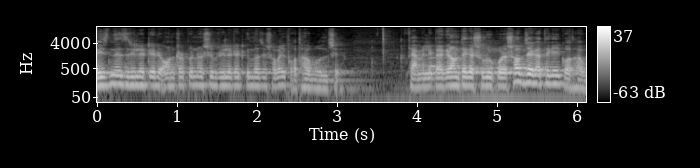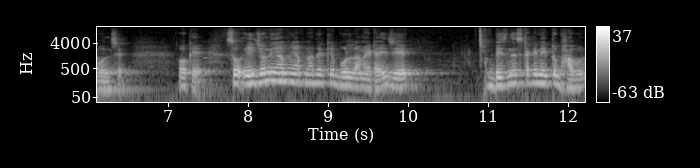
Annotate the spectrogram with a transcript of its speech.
বিজনেস রিলেটেড অন্টারপ্রিনারশিপ রিলেটেড কিন্তু আজকে সবাই কথা বলছে। ফ্যামিলি ব্যাকগ্রাউন্ড থেকে শুরু করে সব জায়গা থেকেই কথা বলছে। ওকে সো এই জন্যই আমি আপনাদেরকে বললাম এটাই যে বিজনেসটাকে নিয়ে একটু ভাবুন।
